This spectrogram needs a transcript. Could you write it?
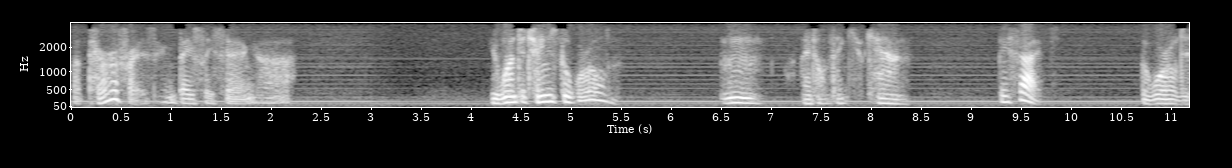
a paraphrasing, basically saying, uh, "You want to change the world? Mm, I don't think you can. Besides, the world is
